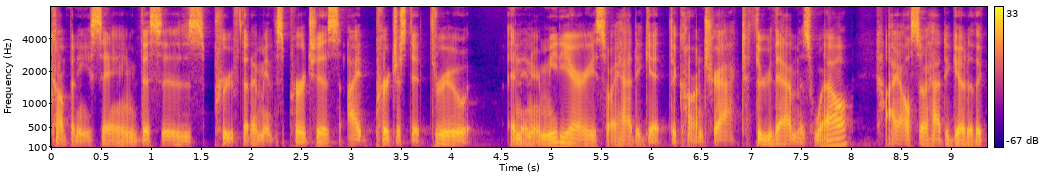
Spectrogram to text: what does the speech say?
company saying this is proof that I made this purchase. I purchased it through an intermediary, so I had to get the contract through them as well. I also had to go to the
